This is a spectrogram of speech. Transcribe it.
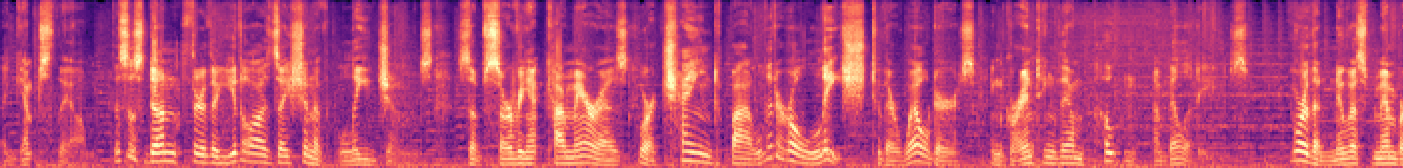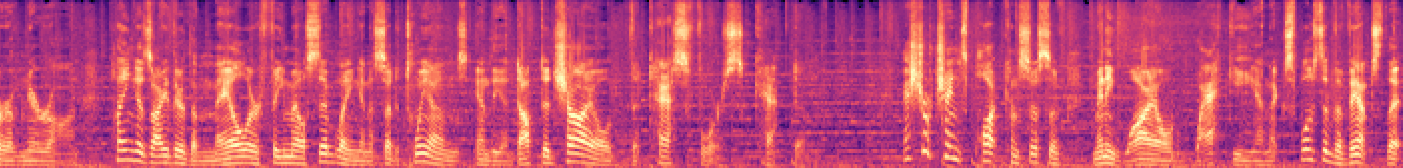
against them. This is done through the utilization of legions, subservient chimeras who are chained by a literal leash to their welders and granting them potent abilities. You are the newest member of Neuron, playing as either the male or female sibling in a set of twins, and the adopted child, the task force captain. Astral Chain's plot consists of many wild, wacky, and explosive events that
